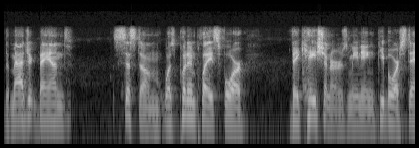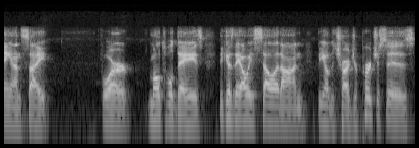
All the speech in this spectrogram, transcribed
the Magic Band system was put in place for vacationers, meaning people who are staying on site for multiple days because they always sell it on being able to charge your purchases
